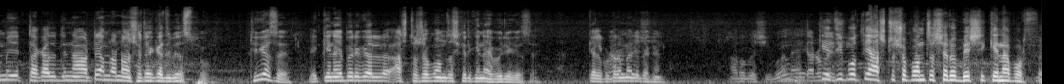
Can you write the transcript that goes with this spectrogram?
আমি টাকা যদি না ওঠে আমরা নশো টাকা কেজি বেচবো। ঠিক আছে? এই কিনাই পড়ে গেল আটশোশো পঞ্চাশ কেজি কিনাই পড়ে গেছে। ক্যালকুলেটার মেরে দেখেন। আরও বেশি কেজি প্রতি আটশোশো পঞ্চাশেরও বেশি কেনা পড়ছে।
